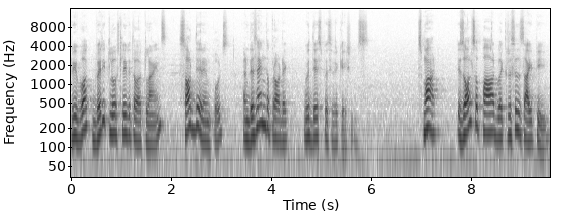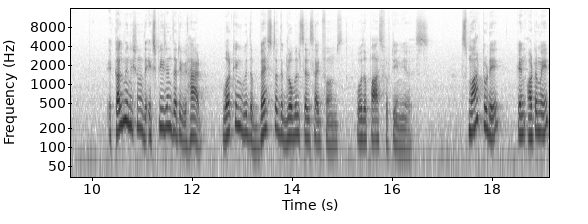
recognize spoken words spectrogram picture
we worked very closely with our clients, sought their inputs and designed the product with their specifications. SMART is also powered by CRISIL's IP, a culmination of the experience that we've had working with the best of the global sell side firms over the past 15 years. SMART today can automate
